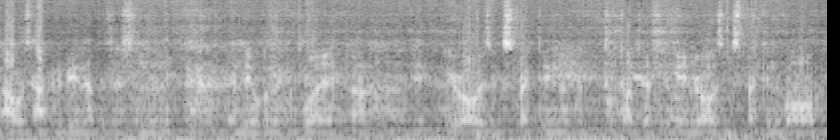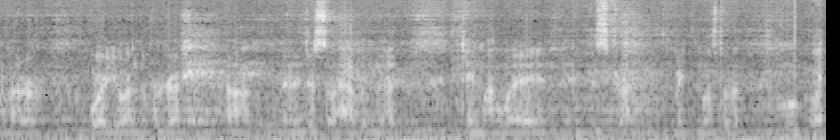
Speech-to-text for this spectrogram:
I was happy to be in that position and, and be able to make a play. Uh, you're always expecting, I talked after the game, you're always expecting the ball no matter where you are in the progression. Um, and it just so happened that came my way and, and just try and make the most of it.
